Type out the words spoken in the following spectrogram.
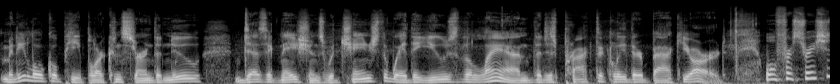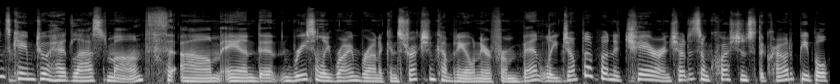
many local people are concerned the new designations would change the way they use the land that is practically their backyard. Well, frustrations came to a head last month, um, and uh, recently Ryan Brown, a construction company owner from Bentley, jumped up on a chair and shouted some questions to the crowd of people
